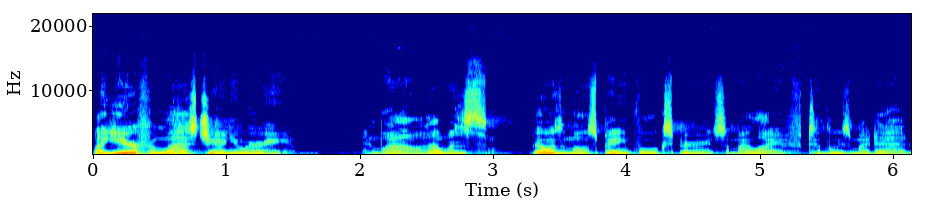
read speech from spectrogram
a year from last January. And wow, that was, that was the most painful experience of my life to lose my dad.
